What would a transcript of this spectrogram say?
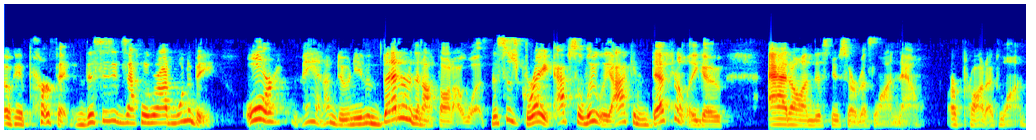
okay, perfect. This is exactly where I'd want to be. Or, man, I'm doing even better than I thought I was. This is great. Absolutely. I can definitely go add on this new service line now or product line.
